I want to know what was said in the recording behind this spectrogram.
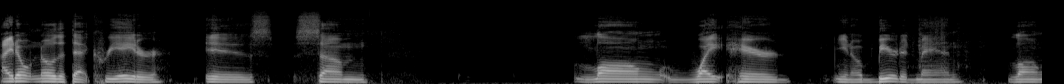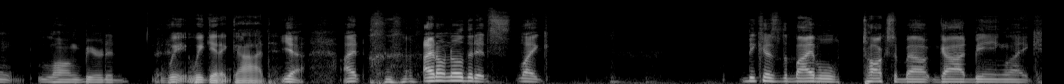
I don't know that that creator is some long white-haired, you know, bearded man, long long bearded we we get it. God. yeah. I I don't know that it's like because the Bible talks about God being like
